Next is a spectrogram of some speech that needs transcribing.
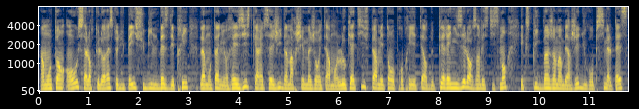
Un montant en hausse alors que le reste du pays subit une baisse des prix. La montagne résiste car il s'agit d'un marché majoritairement locatif permettant aux propriétaires de pérenniser leurs investissements, explique Benjamin Berger du groupe Simalpes.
